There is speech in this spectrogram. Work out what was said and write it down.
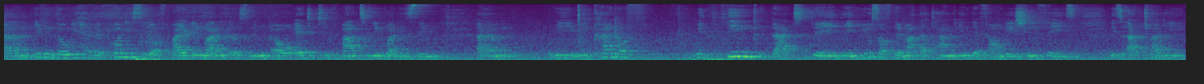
um, even though we have a policy of bilingualism or additive multilingualism, um, we, we kind of we think that the, the use of the mother tongue in the foundation phase is actually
